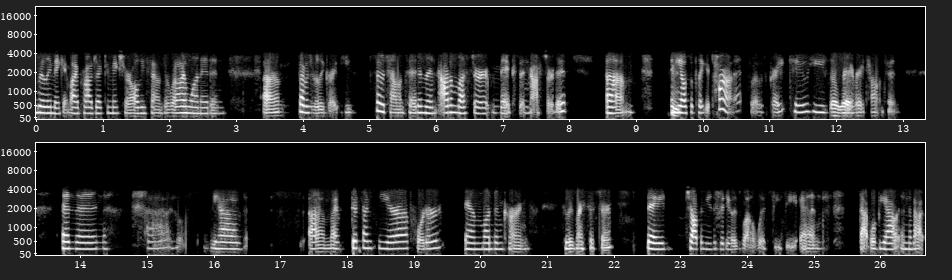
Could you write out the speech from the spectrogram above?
really make it my project and make sure all these sounds are what I wanted and um that was really great. He's so talented and then Adam Lester mixed and mastered it. Um and he also played guitar on it, so that was great too. He's Oh, wow. very, very talented. And then uh who else? we have um, my good friend Sierra Porter and London Kearns, who is my sister. They shot the music video as well with Cece, and that will be out in about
